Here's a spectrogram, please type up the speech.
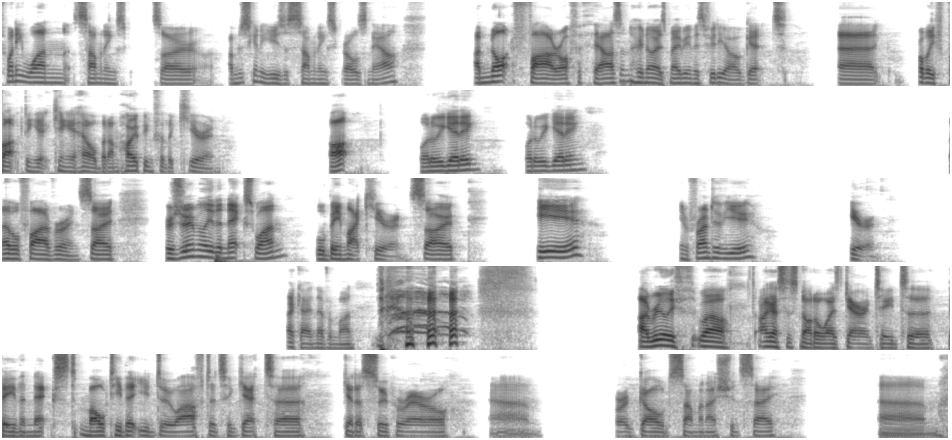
21 summoning scrolls. So I'm just going to use the summoning scrolls now. I'm not far off a thousand. Who knows? Maybe in this video I'll get uh, probably fucked and get King of Hell, but I'm hoping for the Kirin. Oh, what are we getting? What are we getting? Level 5 rune. So, presumably the next one will be my Kirin. So, here, in front of you, Kirin. Okay, never mind. I really well, I guess it's not always guaranteed to be the next multi that you do after to get uh, get a super arrow um, or a gold summon, I should say. Um,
